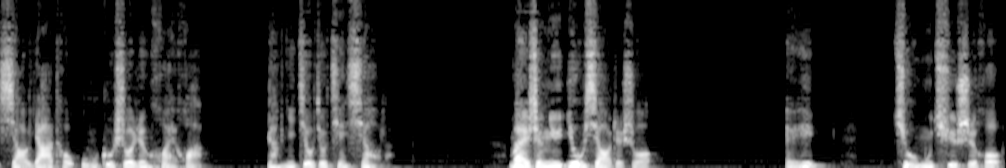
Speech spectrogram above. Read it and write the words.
小丫头无故说人坏话，让你舅舅见笑了。”外甥女又笑着说：“哎，舅母去世后，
